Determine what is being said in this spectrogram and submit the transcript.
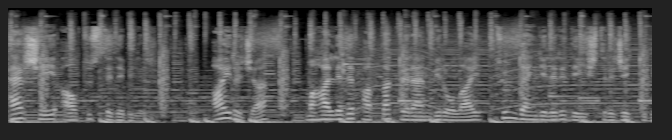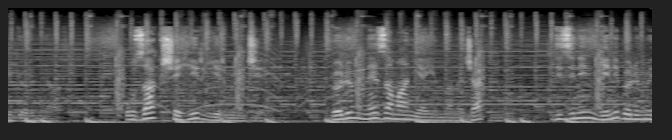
her şeyi alt üst edebilir. Ayrıca, mahallede patlak veren bir olay tüm dengeleri değiştirecek gibi görünüyor. Uzak Şehir 20. Bölüm ne zaman yayınlanacak? Dizinin yeni bölümü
